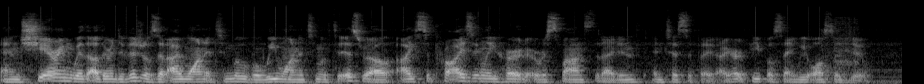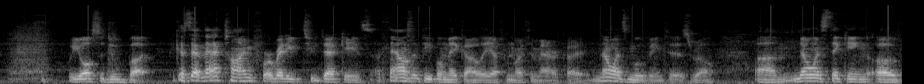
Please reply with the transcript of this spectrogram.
And sharing with other individuals that I wanted to move or we wanted to move to Israel, I surprisingly heard a response that I didn't anticipate. I heard people saying, We also do. We also do but. Because at that time, for already two decades, a thousand people make Aliyah from North America. No one's moving to Israel. Um, no one's thinking of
